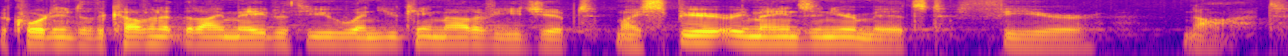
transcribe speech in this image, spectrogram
according to the covenant that I made with you when you came out of Egypt. My spirit remains in your midst. Fear not.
